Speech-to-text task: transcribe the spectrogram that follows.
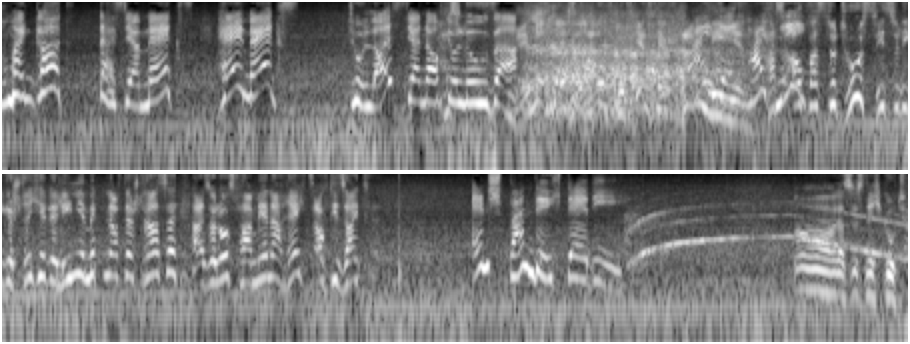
Oh mein Gott, da ist ja Max. Hey Max, du läufst ja noch, du Loser. Mensch, pass auf, du fährst ja halt Pass nicht. auf, was du tust. Siehst du die gestrichelte Linie mitten auf der Straße? Also los, fahr mehr nach rechts auf die Seite. Entspann dich, Daddy. Oh, das ist nicht gut.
